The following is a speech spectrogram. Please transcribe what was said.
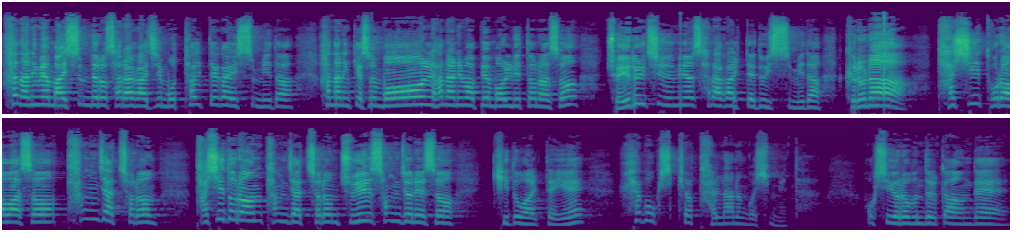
하나님의 말씀대로 살아가지 못할 때가 있습니다. 하나님께서 멀 하나님 앞에 멀리 떠나서 죄를 지으며 살아갈 때도 있습니다. 그러나 다시 돌아와서 탕자처럼 다시 돌아온 탕자처럼 주의 성전에서 기도할 때에 회복시켜 달라는 것입니다. 혹시 여러분들 가운데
